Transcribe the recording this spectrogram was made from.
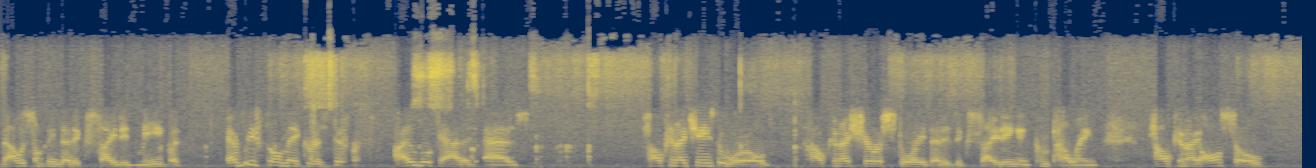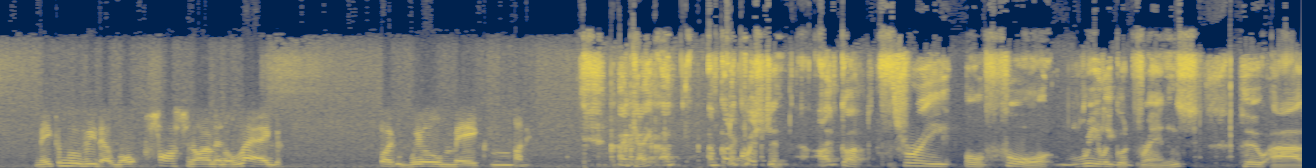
that was something that excited me. But every filmmaker is different. I look at it as how can I change the world? How can I share a story that is exciting and compelling? How can I also make a movie that won't cost an arm and a leg, but will make money? Okay, um, I've, got a question. I've got three or four really good friends who are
